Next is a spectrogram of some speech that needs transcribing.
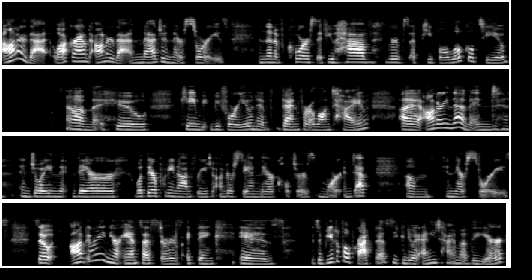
honor that, walk around, honor that, imagine their stories. And then, of course, if you have groups of people local to you, um, who came b- before you and have been for a long time, uh, honoring them and enjoying their what they're putting on for you to understand their cultures more in depth um, in their stories. So honoring your ancestors, I think, is it's a beautiful practice. You can do it any time of the year,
